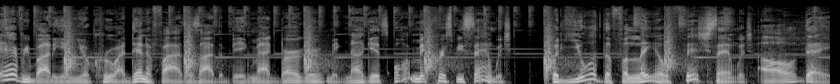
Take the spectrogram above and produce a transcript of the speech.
Everybody in your crew identifies as either Big Mac Burger, McNuggets, or McCrispy Sandwich. But you're the Filet-O-Fish Sandwich all day.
